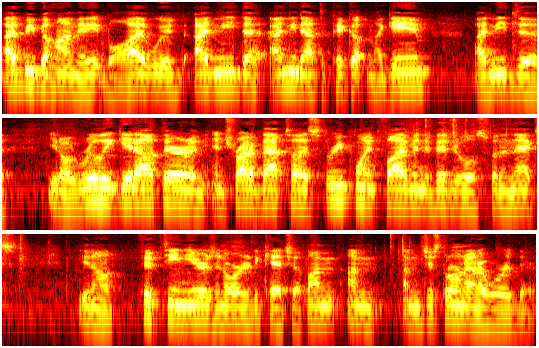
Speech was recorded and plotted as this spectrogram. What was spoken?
I'd be behind the eight ball. I would I'd need to I need to have to pick up my game. I need to you know really get out there and, and try to baptize 3.5 individuals for the next you know 15 years in order to catch up. I'm I'm I'm just throwing out a word there.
